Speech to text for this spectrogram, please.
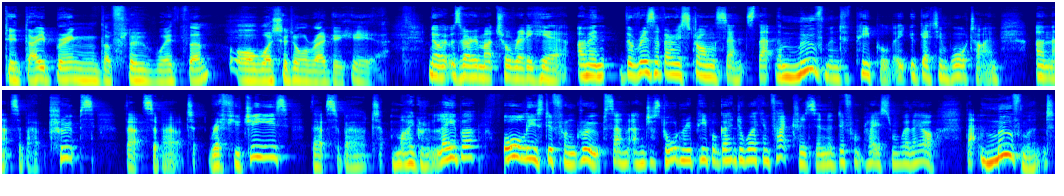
Did they bring the flu with them, or was it already here? No, it was very much already here. I mean, there is a very strong sense that the movement of people that you get in wartime, and that's about troops, that's about refugees, that's about migrant labour, all these different groups, and, and just ordinary people going to work in factories in a different place from where they are. That movement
